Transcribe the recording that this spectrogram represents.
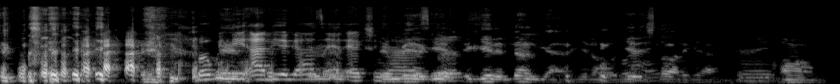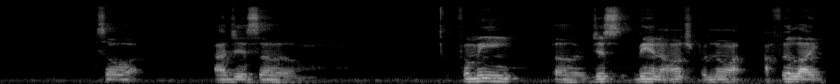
But we need idea guys and action and be a guys. get, Yeah. get it done guy. You know, get Right. it started guy. Right. Um, so I just, um, for me, uh, just being an entrepreneur, I feel like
